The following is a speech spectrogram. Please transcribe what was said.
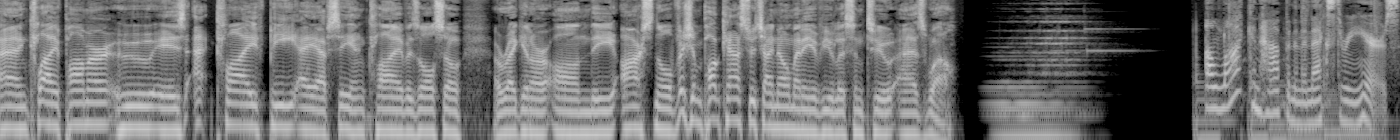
and Clive Palmer, who is at Clive PAFC. And Clive is also a regular on the Arsenal Vision podcast, which I know many of you listen to as well. A lot can happen in the next three years.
